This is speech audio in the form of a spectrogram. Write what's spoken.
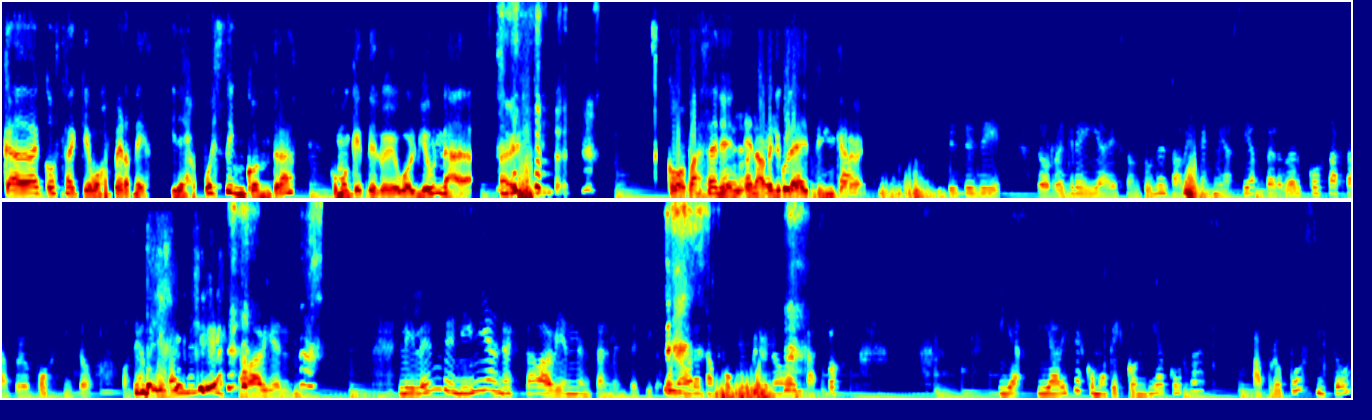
cada cosa que vos perdés y después encontrás, como que te lo devolvió un nada. A ver. Como pasa en, el- en la película de. Tinkerbell. Sí, sí, sí, lo recreía eso. Entonces a veces me hacía perder cosas a propósito. O sea, mentalmente no estaba bien. Lilén de niña no estaba bien mentalmente, chica. Bueno, ahora tampoco, pero no va al caso. Y a, y a veces como que escondía cosas a propósito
